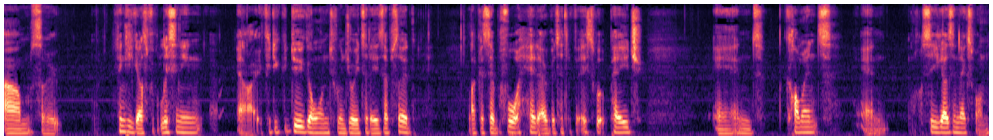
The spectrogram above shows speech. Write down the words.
Um, so, thank you guys for listening. Uh, if you do go on to enjoy today's episode, like I said before, head over to the Facebook page and comment, and I'll see you guys in the next one.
